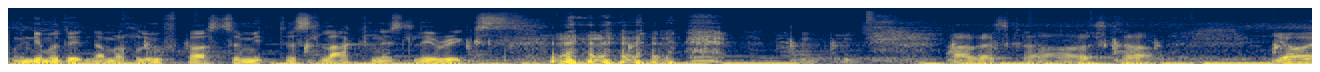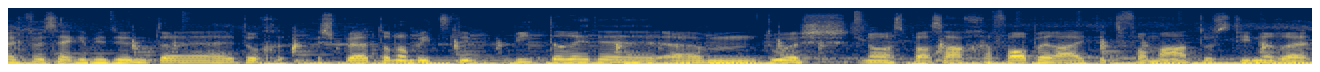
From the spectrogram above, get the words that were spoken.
und ich muss dort noch ein bisschen aufpassen mit den Slackness Lyrics. Alles klar, alles klar. Ja, ich würde sagen, wir tun äh, später noch ein bisschen weiterreden. Ähm, du hast noch ein paar Sachen vorbereitet, Format aus deiner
